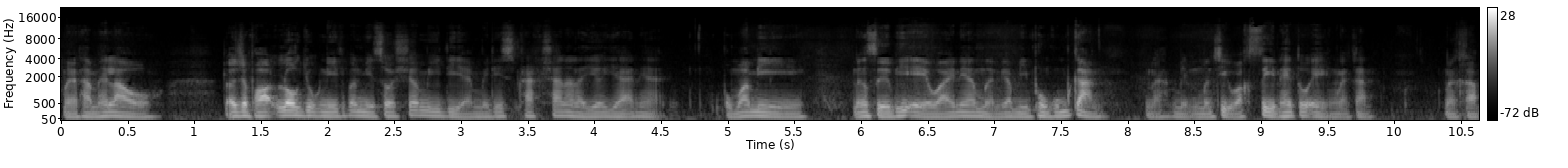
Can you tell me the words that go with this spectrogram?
มันทำให้เราโดยเฉพาะโลกยุคนี้ที่มันมีโซเชียลมีเดียมี distraction อะไรเยอะแยะเนี่ยผมว่ามีหนังสือพี่เอไว้เนี่ยเหมือนกับมีภูมิคุ้มกันนะเหมือนเหมือนฉีดวัคซีนให้ตัวเองแล้วกันนะครับ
